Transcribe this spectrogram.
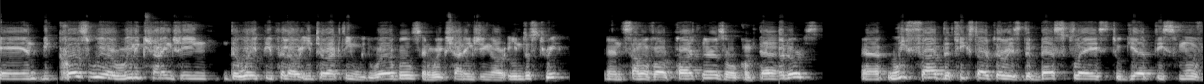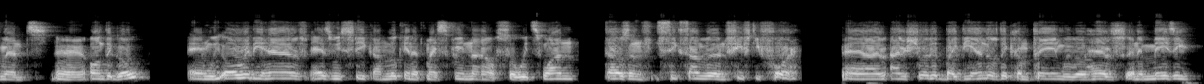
And because we are really challenging the way people are interacting with wearables and we're challenging our industry and some of our partners or competitors, uh, we thought that Kickstarter is the best place to get this movement uh, on the go. And we already have, as we speak, I'm looking at my screen now, so it's 1,654 and I'm sure that by the end of the campaign, we will have an amazing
